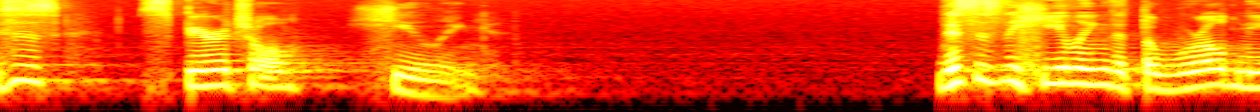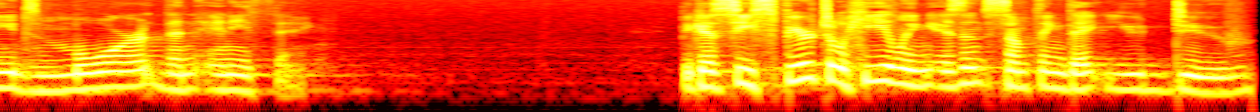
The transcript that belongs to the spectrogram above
This is spiritual healing. This is the healing that the world needs more than anything. Because, see, spiritual healing isn't something that you do.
